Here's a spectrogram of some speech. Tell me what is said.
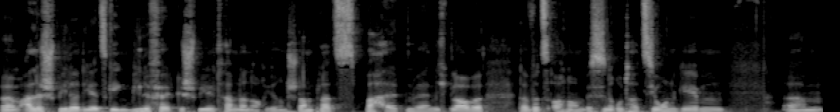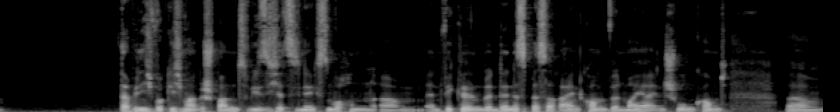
ähm, alle Spieler, die jetzt gegen Bielefeld gespielt haben, dann auch ihren Stammplatz behalten werden. Ich glaube, da wird es auch noch ein bisschen Rotation geben. Ähm, da bin ich wirklich mal gespannt, wie sich jetzt die nächsten Wochen ähm, entwickeln, wenn Dennis besser reinkommt, wenn Meier in Schwung kommt. Ähm,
